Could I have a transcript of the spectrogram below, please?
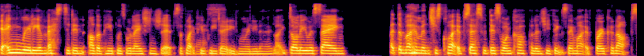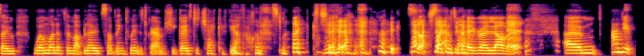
getting really invested in other people's relationships of like yes. people you don't even really know. Like Dolly was saying at the moment she's quite obsessed with this one couple and she thinks they might have broken up. So when one of them uploads something to instagram she goes to check if the other one has liked it like such psychotic behavior. I love it. Um and it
